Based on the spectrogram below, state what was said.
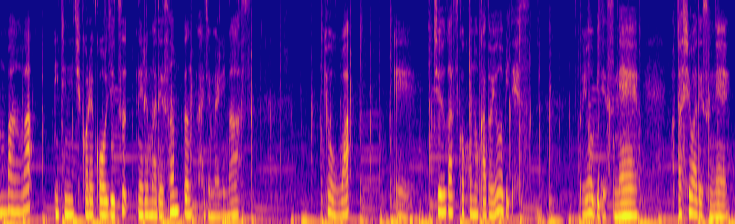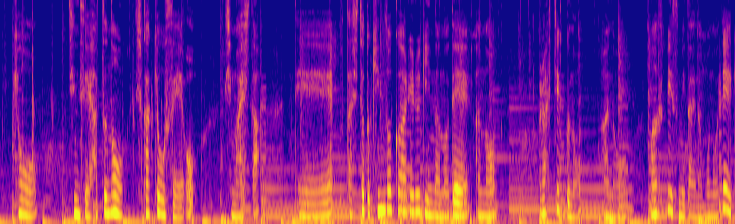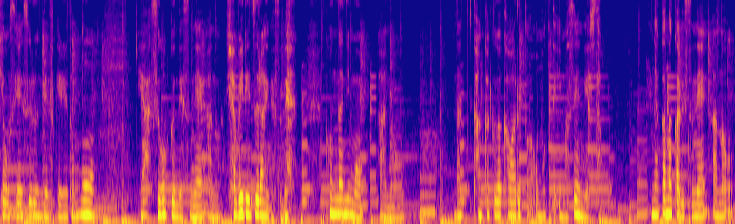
こんばんは。一日これ口実寝るまで3分始まります。今日は、えー、10月9日土曜日です。土曜日ですね。私はですね今日人生初の歯科矯正をしました。で私ちょっと金属アレルギーなのであのプラスチックのあのマウスピースみたいなもので矯正するんですけれどもいやすごくですねあの喋りづらいですね。こんなにもあの感覚が変わるとは思っていませんでした。なかなかですねあの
